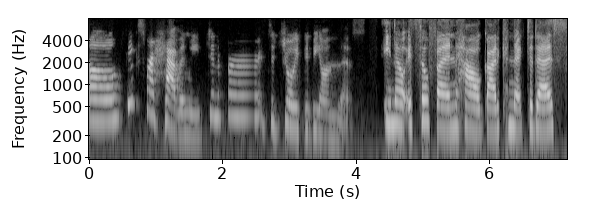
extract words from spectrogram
Oh, thanks for having me, Jennifer. It's a joy to be on this. You know, it's so fun how God connected us,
